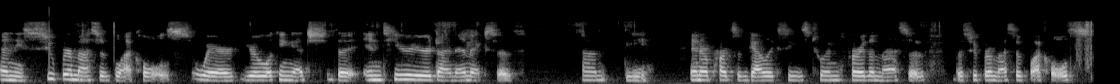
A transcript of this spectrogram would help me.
and these supermassive black holes, where you're looking at the interior dynamics of um, the inner parts of galaxies to infer the mass of the supermassive black holes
